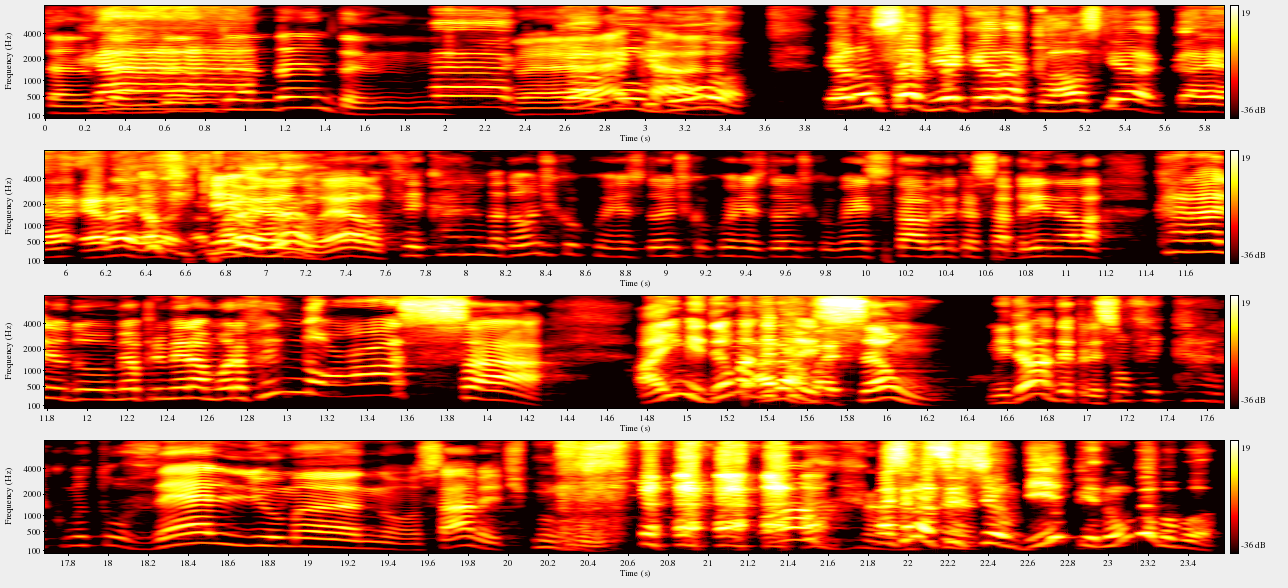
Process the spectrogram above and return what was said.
tam, Caraca, é, cara. Eu não sabia que Ana Klaus que era ela. Eu fiquei Agora olhando era... ela, eu falei, caramba, de onde que eu conheço? De onde que eu conheço? De onde que eu conheço? Eu tava vendo com a Sabrina, ela, caralho, do meu primeiro amor. Eu falei, nossa! Aí me deu uma ah, depressão. Não, mas... Me deu uma depressão. Eu falei, cara, como eu tô velho, mano. Sabe? Tipo. oh, mas você não assistiu VIP nunca, Bobo?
